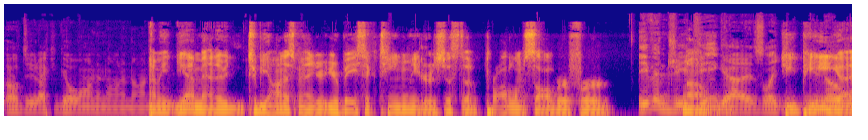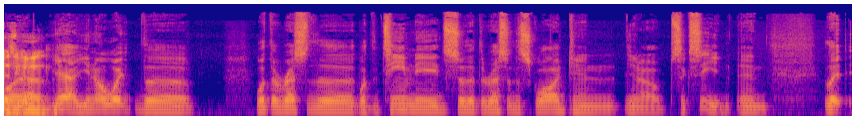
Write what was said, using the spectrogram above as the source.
oh, dude, I could go on and on and on. I mean, yeah, man. I mean, to be honest, man, your your basic team leader is just a problem solver for even GP guys, like GP you know guys. What, yeah, yeah. You know what the what the rest of the what the team needs so that the rest of the squad can you know succeed and like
